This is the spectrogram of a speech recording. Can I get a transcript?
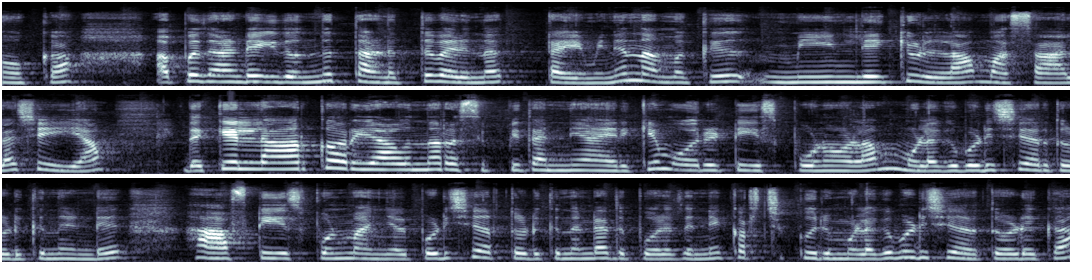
നോക്കുക അപ്പോൾ ഇതാണ്ട് ഇതൊന്ന് തണുത്ത് വരുന്ന ടൈമിന് നമുക്ക് മീനിലേക്കുള്ള മസാല ചെയ്യാം. ഇതൊക്കെ എല്ലാവർക്കും അറിയാവുന്ന റെസിപ്പി തന്നെയായിരിക്കും. ഒരു ടീസ്പൂണോളം മുളക് പൊടി ചേർത്ത് കൊടുക്കുന്നുണ്ട്. ഹാഫ് ടീസ്പൂൺ മഞ്ഞൾപ്പൊടി ചേർത്ത് കൊടുക്കുന്നുണ്ട്. അതുപോലെ തന്നെ കുറച്ച് കുരുമുളക് പൊടി ചേർത്ത് കൊടുക്കുക.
